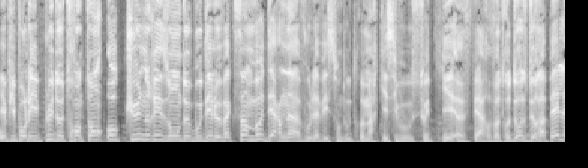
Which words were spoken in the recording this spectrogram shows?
Et puis pour les plus de 30 ans, aucune raison de bouder le vaccin Moderna. Vous l'avez sans doute remarqué si vous souhaitiez euh, faire votre dose de rappel.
